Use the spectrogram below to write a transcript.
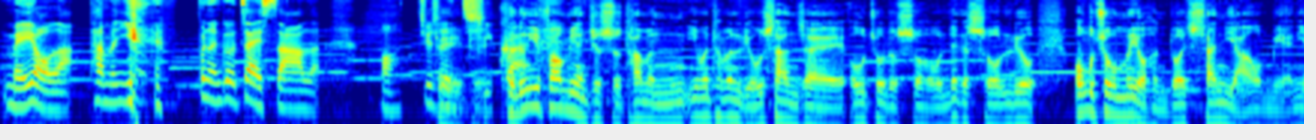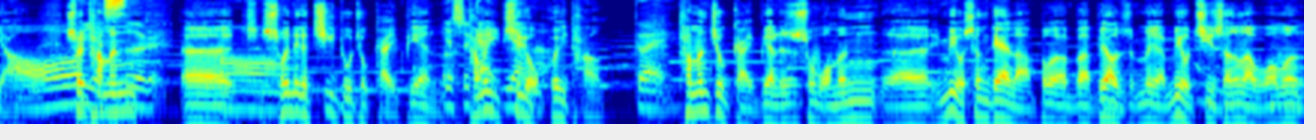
没有了，他们也不能够再杀了，哦，就是对对，很奇怪。可能一方面就是他们，因为他们流散在欧洲的时候，那个时候流欧洲没有很多山羊、绵羊，哦所以他们呃，哦所以那个制度就改变了。他们只有会堂。对，他们就改变了，就是说我们呃没有圣殿了，不不不要没有没有寄生了，我们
